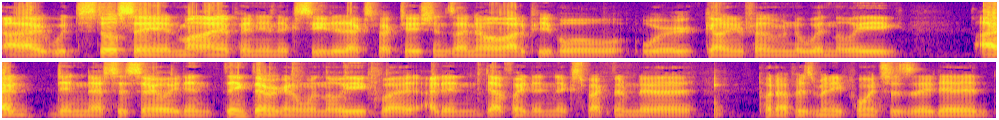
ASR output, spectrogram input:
I would still say, in my opinion, exceeded expectations. I know a lot of people were gunning for them to win the league. I didn't necessarily didn't think they were going to win the league, but I didn't definitely didn't expect them to put up as many points as they did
